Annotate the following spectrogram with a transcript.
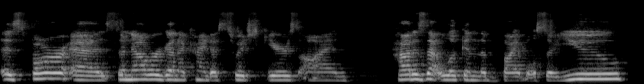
as far as so now we're going to kind of switch gears on how does that look in the bible so you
